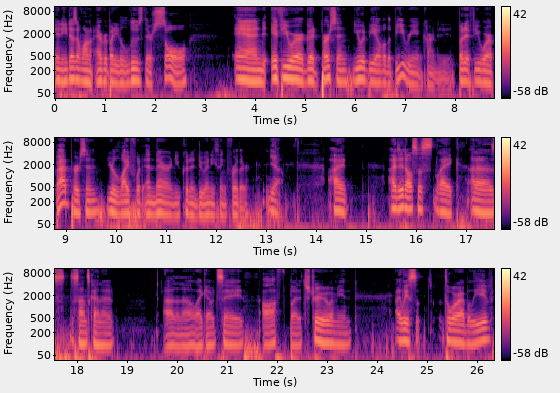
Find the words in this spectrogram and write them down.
and he doesn't want everybody to lose their soul And if you were a good person, you would be able to be reincarnated. But if you were a bad person, your life would end there and you couldn't do anything further. Yeah, I I did also like I don't know. This, this sounds kind of I don't know. Like I would say off, but it's true. I mean, at least to where I believe.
